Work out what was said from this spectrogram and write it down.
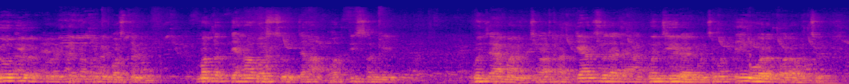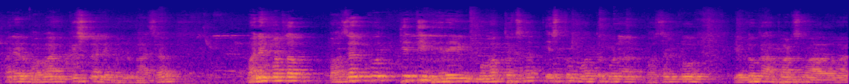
योगीहरूको हृदयमा पनि बस्दिनँ। म त त्यहाँ बस्छु जहाँ भक्ति सङ्गीत गुन्जायमान हुन्छ अर्थात् ज्ञान सुधा जहाँ गुन्जिरहेको हुन्छ म त्यही वरपर हुन्छु भनेर भगवान् कृष्णले भन्नुभएको छ। भने मतलब भजनको त्यति धेरै महत्त्व छ यस्तो महत्त्वपूर्ण भजनको यो लोकार्पण समारोहमा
